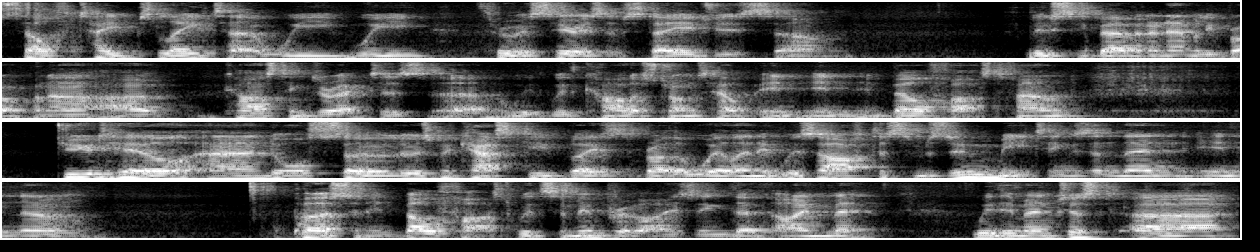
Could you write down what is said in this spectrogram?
self tapes later, we we through a series of stages, um, Lucy Bevan and Emily Brockman, our, our casting directors, uh, with, with Carla Stronge's help in, in, in Belfast, found Jude Hill and also Lewis McAskie, Blaze's brother Will, and it was after some Zoom meetings and then in um, person in Belfast with some improvising that I met with him and just. Uh,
